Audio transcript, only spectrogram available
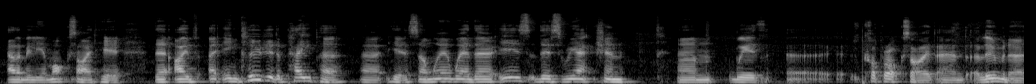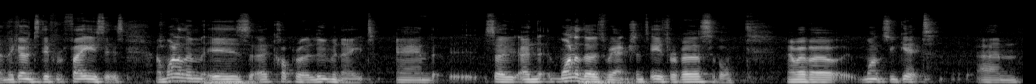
aluminium oxide here that I've uh, included a paper uh, here somewhere where there is this reaction um, with uh, copper oxide and alumina and they go into different phases. And one of them is copper aluminate. And so and one of those reactions is reversible However, once you get, um,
